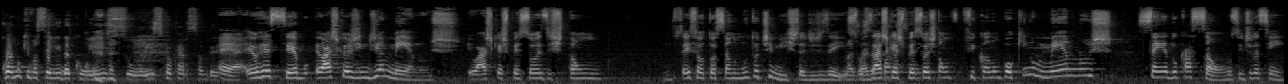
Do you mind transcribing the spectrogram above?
como que você lida com isso? Isso que eu quero saber. É, eu recebo, eu acho que hoje em dia menos. Eu acho que as pessoas estão. Não sei se eu estou sendo muito otimista de dizer isso, mas, mas acho que as ser. pessoas estão ficando um pouquinho menos sem educação, no sentido assim,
